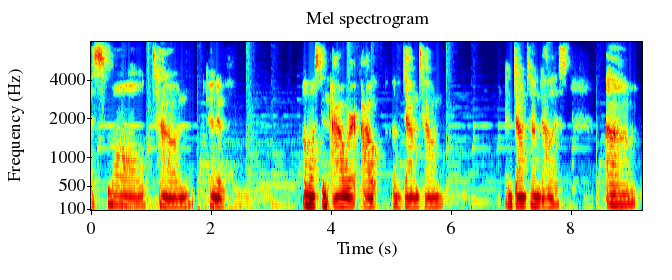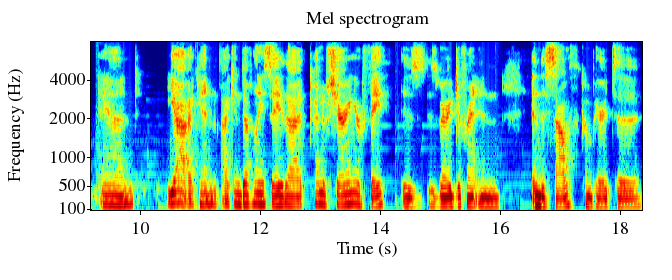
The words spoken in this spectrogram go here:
a small town, kind of almost an hour out of downtown, in downtown Dallas. Um, and yeah, I can I can definitely say that kind of sharing your faith is is very different in in the South compared to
